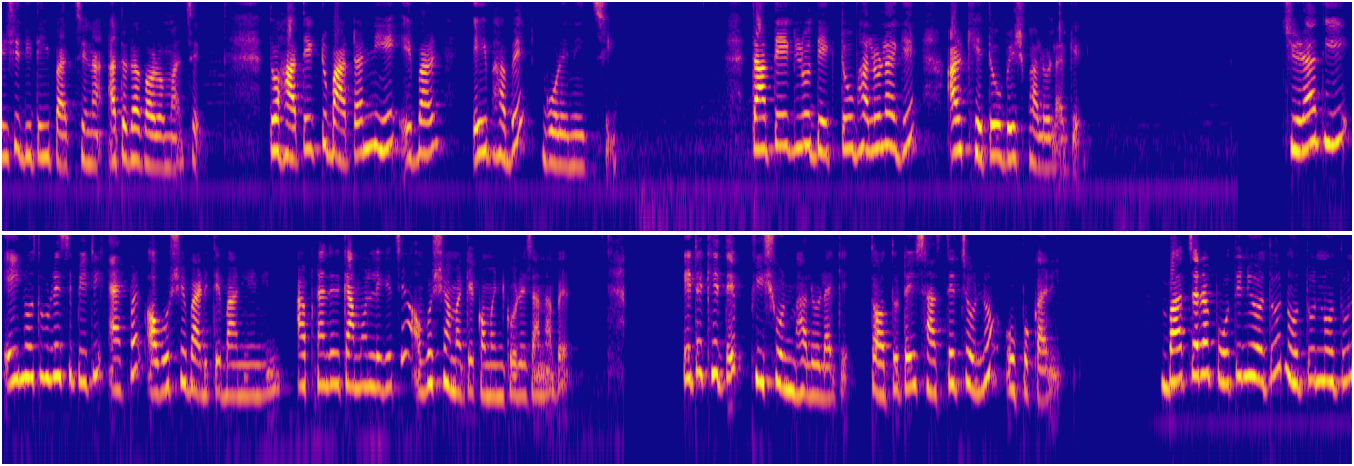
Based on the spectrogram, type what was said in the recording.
বেশি দিতেই পারছি না, এতটা গরম আছে। তো হাতে একটু বাটার নিয়ে এবার এইভাবে গড়ে নিচ্ছি। তাতে এগুলো দেখতেও ভালো লাগে আর খেতেও বেশ ভালো লাগে। চিড়া দিয়ে এই নতুন রেসিপিটি একবার অবশ্যই বাড়িতে বানিয়ে নিন। আপনাদের কেমন লেগেছে অবশ্যই আমাকে কমেন্ট করে জানাবেন। এটা খেতে ভীষণ ভালো লাগে, ততটাই স্বাস্থ্যের জন্য উপকারী। বাচ্চারা প্রতিনিয়ত নতুন নতুন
